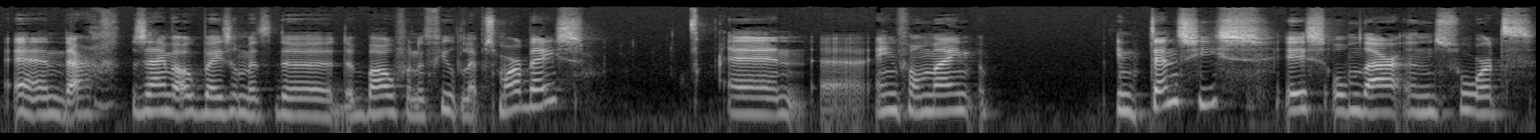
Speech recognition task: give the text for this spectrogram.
En daar zijn we ook bezig met de, de bouw van het Field Lab Smart Base. En een van mijn intenties is om daar een soort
